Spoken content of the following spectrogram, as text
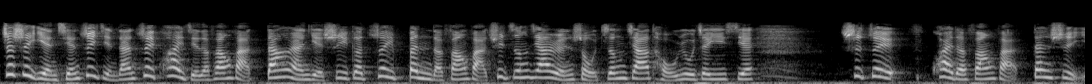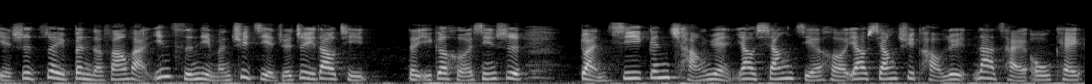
这是眼前最简单、最快捷的方法，当然也是一个最笨的方法，去增加人手、增加投入这一些。是最快的方法，但是也是最笨的方法。因此，你们去解决这一道题的一个核心是，短期跟长远要相结合，要相去考虑，那才 OK。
